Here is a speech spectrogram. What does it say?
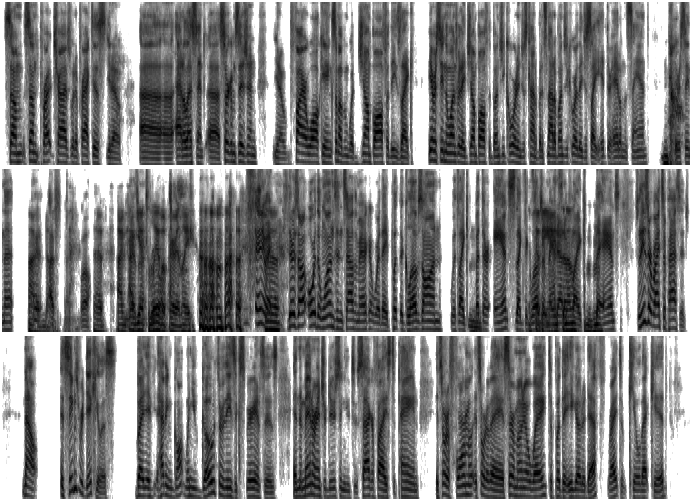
some some pri- tribes would have practiced you know uh, uh adolescent uh circumcision you know fire walking some of them would jump off of these like you ever seen the ones where they jump off the bungee cord and just kind of but it's not a bungee cord they just like hit their head on the sand you ever seen that I have not. I've, well I've, I've, I've yet to live, apparently. anyway Uh, there's or the ones in South America where they put the gloves on with like, Mm. but they're ants. Like the gloves are made out of them. like Mhm. the ants. So these are rites of passage. Now, it seems ridiculous, but if having gone when you go through these experiences and the men are introducing you to sacrifice, to pain, it's sort of formal. It's sort of a ceremonial way to put the ego to death, right? To kill that kid,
